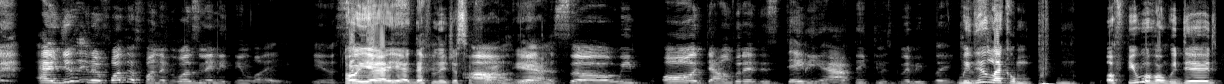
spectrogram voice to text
and just you know for the fun of it, wasn't anything like you know. oh, yeah, yeah. Definitely just for fun. Uh, yeah. So we all downloaded this dating app, thinking it's gonna be like We did like a, a few of them. We did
